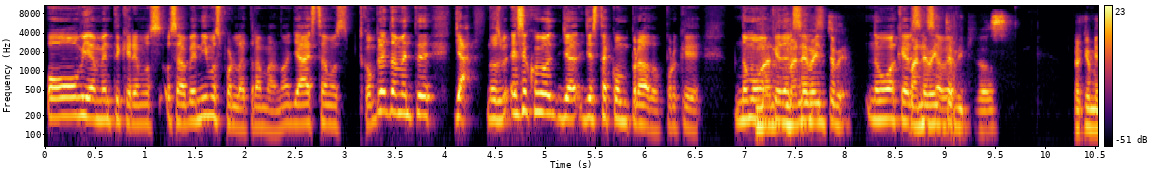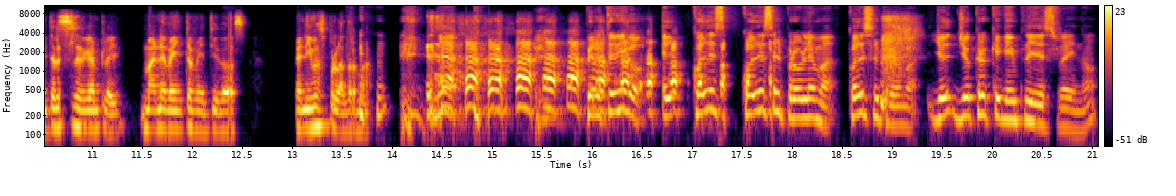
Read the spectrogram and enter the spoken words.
Obviamente queremos, o sea, venimos por la trama, ¿no? Ya estamos completamente, ya, nos- ese juego ya, ya está comprado porque no me voy a quedar Mane sin, 20, no me voy a quedar Mane sin 20, saber. 22. Lo que me interesa es el gameplay. Mane 20, 22. Venimos por la trama. Pero te digo, el- ¿cuál, es, ¿cuál es el problema? ¿Cuál es el problema? Yo, yo creo que gameplay es rey, ¿no?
